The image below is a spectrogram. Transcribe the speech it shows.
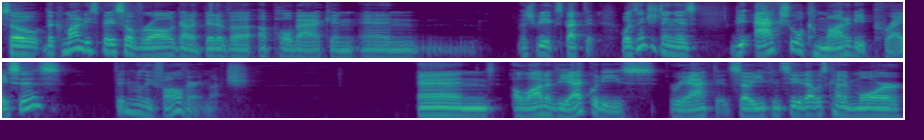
So the commodity space overall got a bit of a, a pullback, and and that should be expected. What's interesting is the actual commodity prices didn't really fall very much. And a lot of the equities reacted. So you can see that was kind of more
